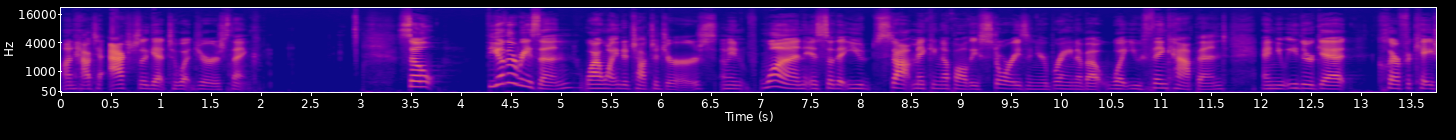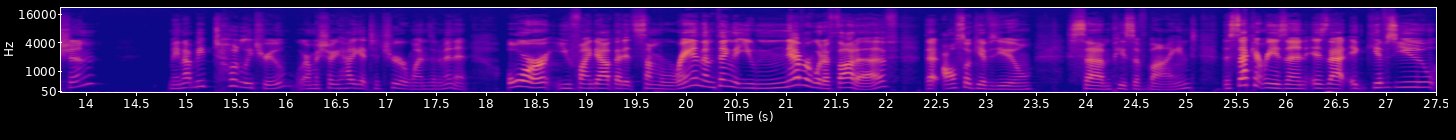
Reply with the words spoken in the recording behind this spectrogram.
on how to actually get to what jurors think. So, the other reason why I want you to talk to jurors, I mean, one is so that you stop making up all these stories in your brain about what you think happened and you either get clarification, may not be totally true. I'm going to show you how to get to truer ones in a minute, or you find out that it's some random thing that you never would have thought of that also gives you some peace of mind. The second reason is that it gives you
